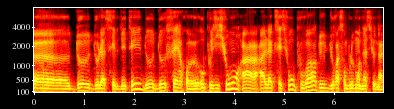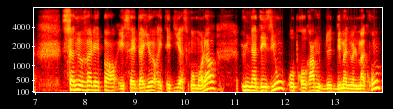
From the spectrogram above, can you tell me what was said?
euh, de, la CFDT de, faire euh, opposition à, l'accession au pouvoir du, Rassemblement national. Ça ne valait pas, et ça a d'ailleurs été dit à ce moment-là, une adhésion au programme d'Emmanuel Macron,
